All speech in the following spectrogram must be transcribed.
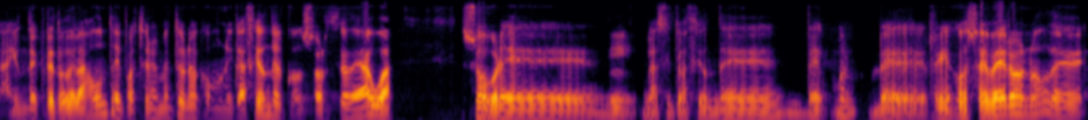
hay un decreto de la Junta y posteriormente una comunicación del Consorcio de Agua sobre la situación de, bueno, de riesgo severo, ¿no? de,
